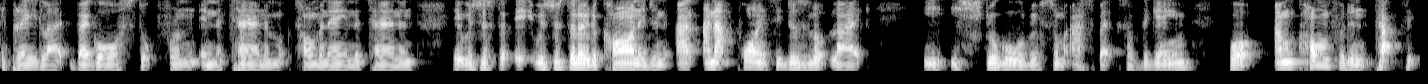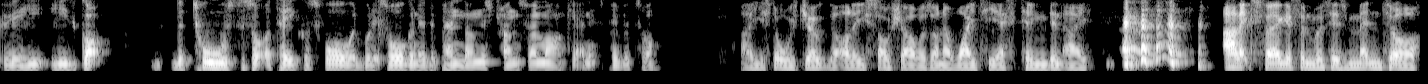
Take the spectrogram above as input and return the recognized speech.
He played like Weghorst up front in the 10 and McTominay in the 10. And it was just it was just a load of carnage. And, and, and at points it does look like he, he struggled with some aspects of the game. But I'm confident tactically he he's got the tools to sort of take us forward, but it's all going to depend on this transfer market and it's pivotal. I used to always joke that Ole Solskjaer was on a YTS thing, didn't I? Alex Ferguson was his mentor.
